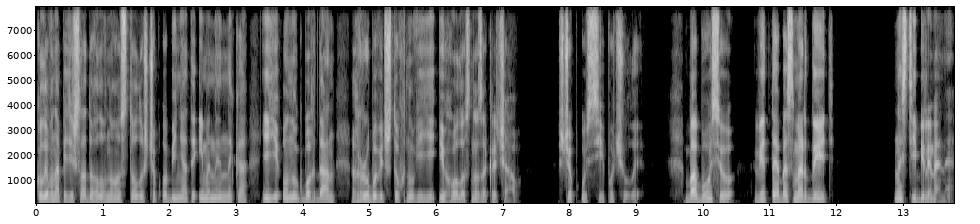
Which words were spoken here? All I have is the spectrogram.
Коли вона підійшла до головного столу, щоб обійняти іменинника, її онук Богдан грубо відштовхнув її і голосно закричав, щоб усі почули. Бабусю, від тебе смердить. Не стій біля мене.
